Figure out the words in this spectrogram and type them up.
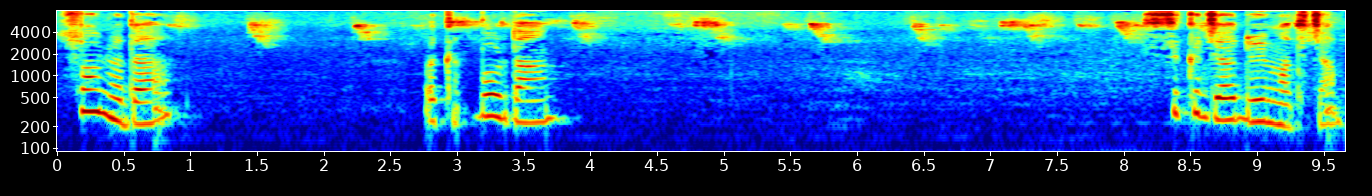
Sonra da bakın buradan sıkıca düğüm atacağım.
